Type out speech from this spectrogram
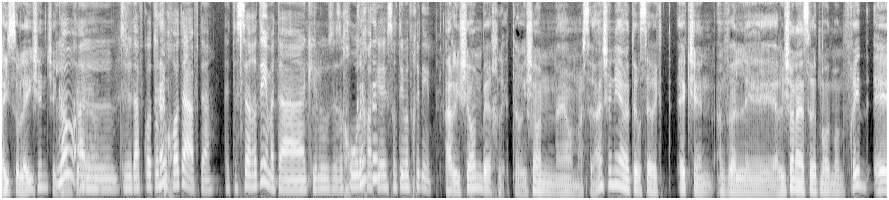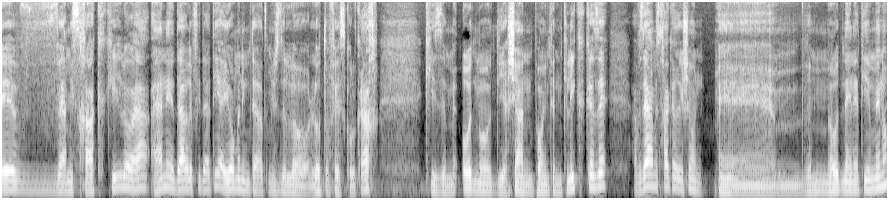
Isolation, שגם לא, כן... היה- על... שדווקא אותו כן. פחות אהבת. את הסרטים, אתה, כאילו, זה זכור כן, לך כן. כסרטים מפחידים. הראשון בהחלט, הראשון היה ממש סרט, השני היה יותר סרט אקשן, אבל uh, הראשון היה סרט מאוד מאוד מפחיד, uh, והמשחק כאילו היה, היה נהדר לפי דעתי, היום אני מתאר לעצמי שזה לא, לא תופס כל כך, כי זה מאוד מאוד ישן point and click כזה, אבל זה היה המשחק הראשון, uh, ומאוד נהניתי ממנו,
